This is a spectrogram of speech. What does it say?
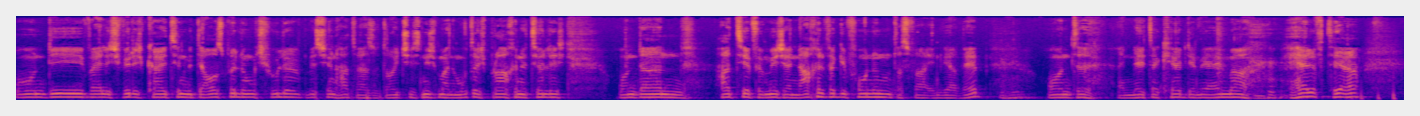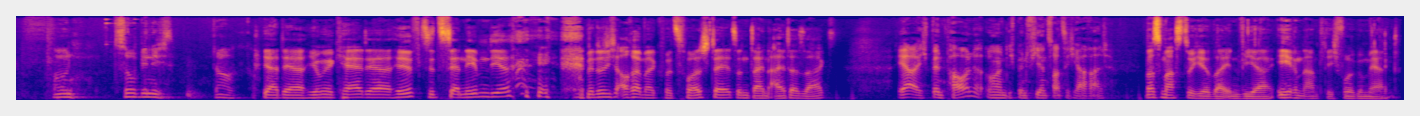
und die, weil ich Schwierigkeiten mit der Ausbildung Schule ein bisschen hatte, also Deutsch ist nicht meine Muttersprache natürlich. Und dann hat hier für mich eine Nachhilfe gefunden, das war Invia Web. Mhm. Und äh, ein netter Kerl, der mir immer hilft, ja. Und so bin ich da gekommen. Ja, der junge Kerl, der hilft, sitzt ja neben dir. Wenn du dich auch einmal kurz vorstellst und dein Alter sagst. Ja, ich bin Paul und ich bin 24 Jahre alt. Was machst du hier bei Invia? Ehrenamtlich wohlgemerkt.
